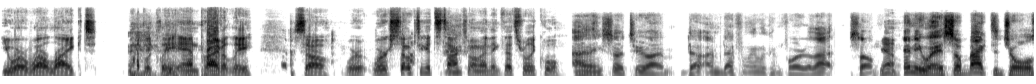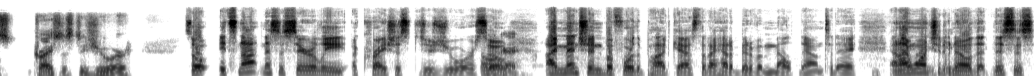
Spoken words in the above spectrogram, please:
you are well liked publicly and privately. So we're we're stoked to get to talk to him. I think that's really cool. I think so too. I'm de- I'm definitely looking forward to that. So Yeah. Anyway, so back to Joel's crisis du jour. So it's not necessarily a crisis du jour. So okay. I mentioned before the podcast that I had a bit of a meltdown today, and I want you to know that this is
